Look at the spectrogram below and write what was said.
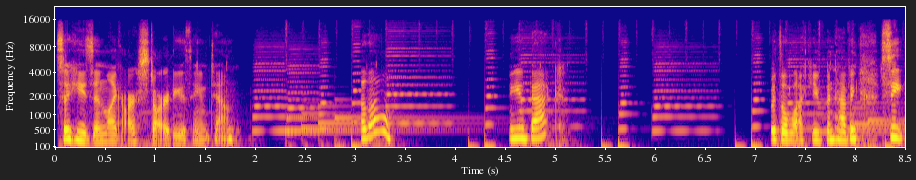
so he's in like our Stardew theme town. Hello. Are you back? With the luck you've been having? See,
